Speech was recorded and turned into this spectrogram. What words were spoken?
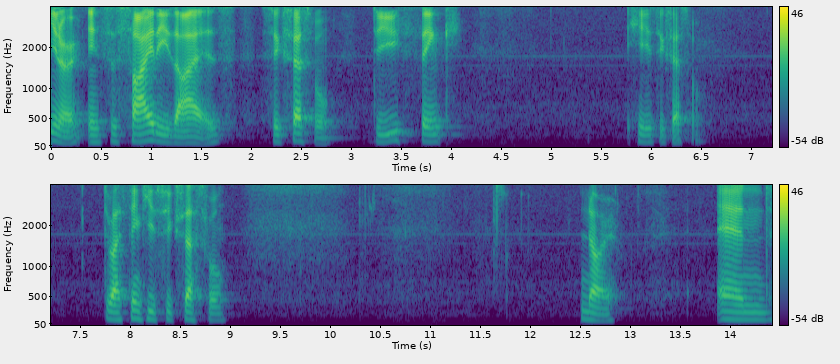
you know, in society's eyes, successful. Do you think he is successful? Do I think he's successful? No. And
